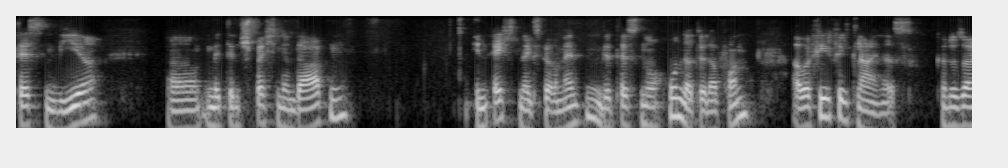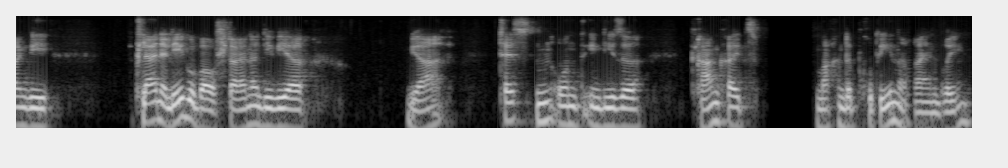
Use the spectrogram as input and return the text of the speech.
testen wir äh, mit entsprechenden Daten in echten Experimenten. Wir testen nur hunderte davon, aber viel, viel Kleines. Ich könnte sagen, wie kleine Lego-Bausteine, die wir ja, testen und in diese krankheitsmachende Proteine reinbringen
